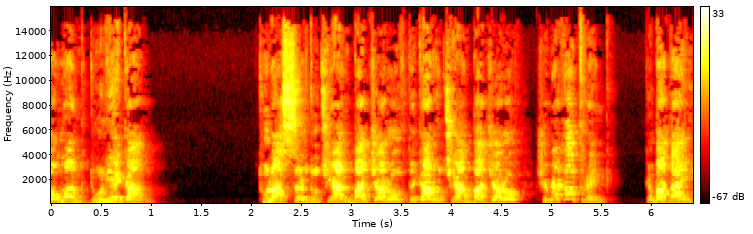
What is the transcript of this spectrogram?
ոմանք դուն եկան թուլասրդության բաժարով դգարության բաժարով չմեղատրենք կբադայի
